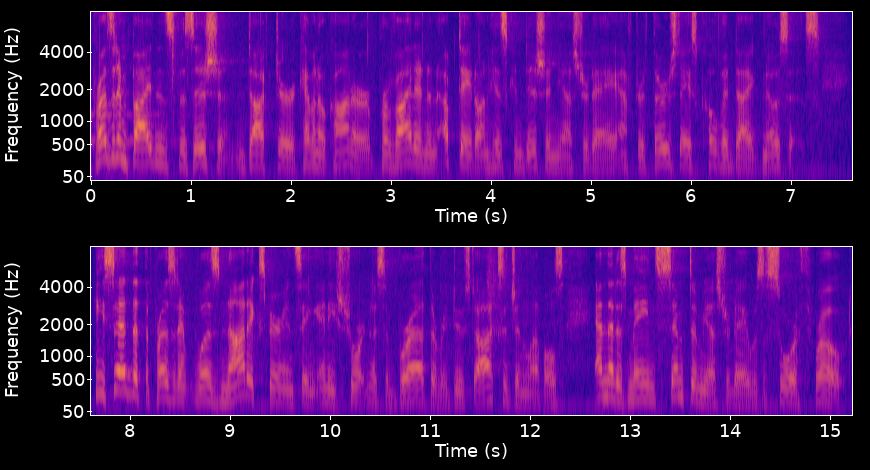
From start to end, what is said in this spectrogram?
President Biden's physician, Dr. Kevin O'Connor, provided an update on his condition yesterday after Thursday's COVID diagnosis. He said that the president was not experiencing any shortness of breath or reduced oxygen levels, and that his main symptom yesterday was a sore throat.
